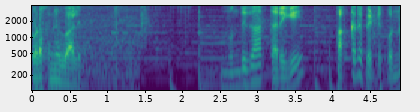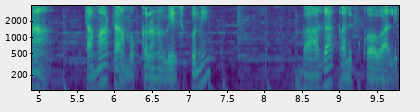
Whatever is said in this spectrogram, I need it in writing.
ఉడకనివ్వాలి. ముందుగా తరిగి పక్కన పెట్టుకున్న టమాటా ముక్కలను వేసుకుని బాగా కలుపుకోవాలి.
